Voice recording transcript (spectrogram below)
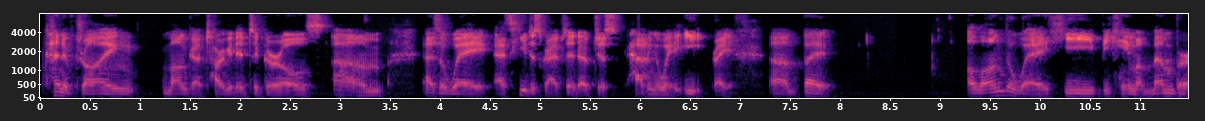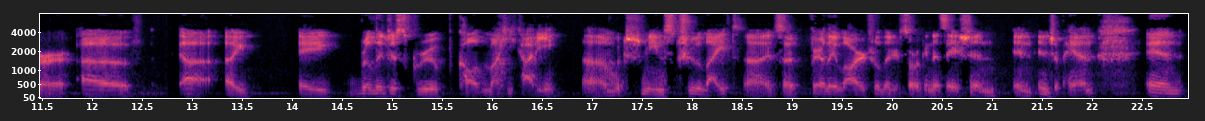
kind of drawing manga targeted to girls um, as a way, as he describes it, of just having a way to eat, right? Um, but along the way, he became a member of uh, a, a religious group called Mahikari, um, which means true light. Uh, it's a fairly large religious organization in, in Japan. And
